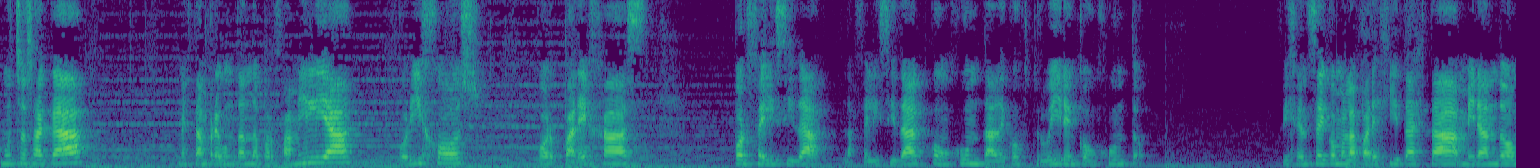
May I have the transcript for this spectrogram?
Muchos acá me están preguntando por familia, por hijos, por parejas, por felicidad, la felicidad conjunta, de construir en conjunto. Fíjense cómo la parejita está mirando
